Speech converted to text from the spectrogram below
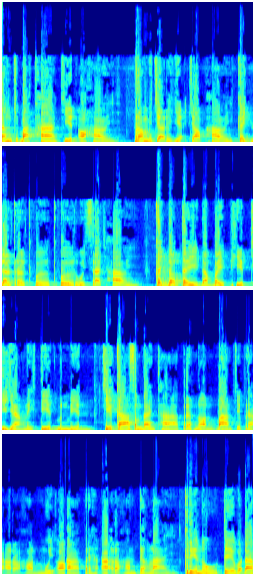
ដឹងច្បាស់ថាជាតិអស់ហើយព្រមចរិយៈចប់ហើយកិច្ចដែលត្រូវធ្វើធ្វើរួចស្រេចហើយ កិច្ចដតីដើម្បីភាពជាយ៉ាងនេះទៀតមិនមាន ជាការសម្ដែងថាព្រះនន់បានជាព្រះអរហន្តមួយអង្គព្រះអរហន្តទាំងឡាយគ្រានោះទេវតា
